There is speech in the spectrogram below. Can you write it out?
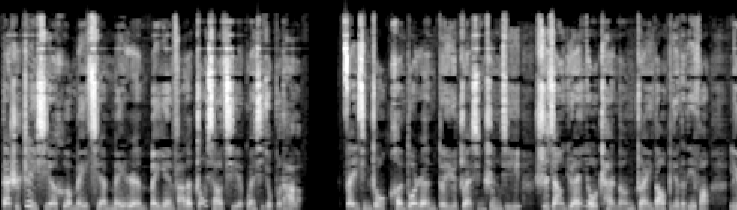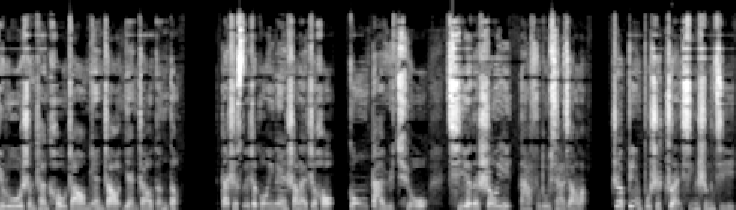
但是这些和没钱、没人、没研发的中小企业关系就不大了。在疫情中，很多人对于转型升级是将原有产能转移到别的地方，例如生产口罩、面罩、眼罩等等。但是随着供应链上来之后，供大于求，企业的收益大幅度下降了。这并不是转型升级。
